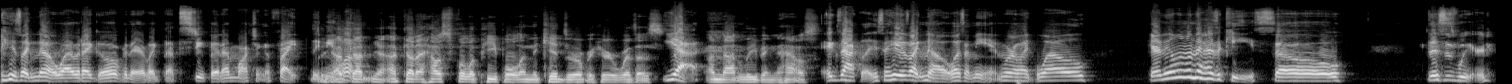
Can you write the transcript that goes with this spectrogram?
He's like, "No, why would I go over there? Like that's stupid. I'm watching a fight. Leave me I've alone." got yeah, I've got a house full of people, and the kids are over here with us. yeah, I'm not leaving the house. exactly. So he was like, "No, it wasn't me." And we're like, "Well, you're the only one that has a key, so this is weird."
